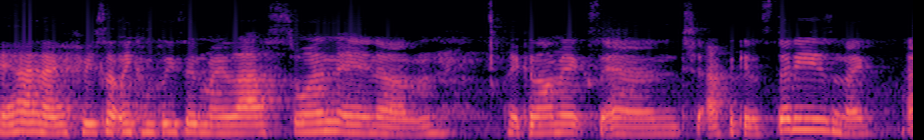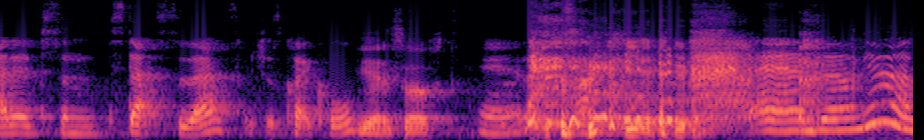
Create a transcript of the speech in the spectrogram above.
Yeah, and I recently completed my last one in um, economics and African studies, and I added some stats to that, which was quite cool. Yeah, soft. And Yeah. and um, yeah,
